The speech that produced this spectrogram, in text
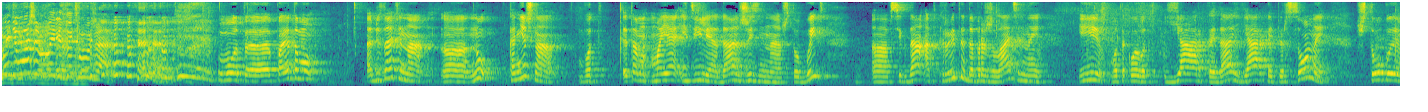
Мы не можем вырезать мужа. Вот, э, поэтому обязательно, э, ну, конечно, вот это моя идиллия, да, жизненная, что быть э, всегда открытой, доброжелательной и вот такой вот яркой, да, яркой персоной, чтобы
